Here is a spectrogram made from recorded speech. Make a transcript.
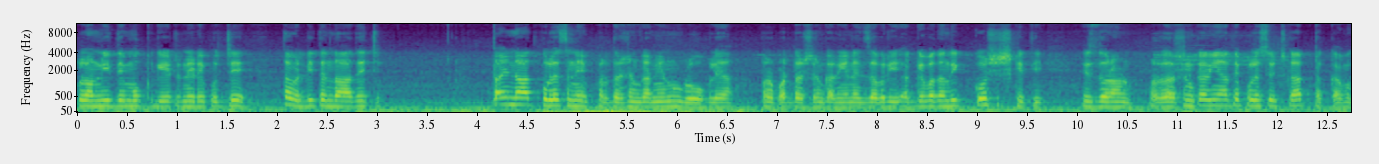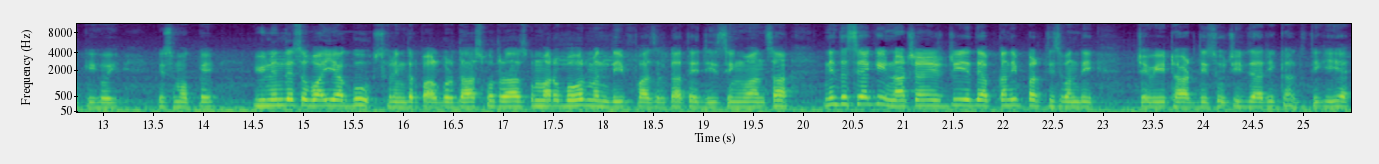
ਕਲੋਨੀ ਦੇ ਮੁੱਖ ਗੇਟ ਨੇੜੇ ਪੁੱਜੇ, ਤਾਂ ਵੱਡੀ ਤੰਦਾਦ ਵਿੱਚ ਤਾਇਨਾਤ ਪੁਲਿਸ ਨੇ ਪ੍ਰਦਰਸ਼ਨਕਾਰੀਆਂ ਨੂੰ ਰੋਕ ਲਿਆ। ਪਰ ਪ੍ਰਦਰਸ਼ਨਕਾਰੀਆਂ ਨੇ ਜ਼ਬਰੀ ਅੱਗੇ ਵਧਣ ਦੀ ਕੋਸ਼ਿਸ਼ ਕੀਤੀ। ਇਸ ਦੌਰਾਨ ਪ੍ਰਦਰਸ਼ਨਕਾਰੀਆਂ ਅਤੇ ਪੁਲਿਸ ਵਿਚਕਾਰ ਧੱਕਾ ਮੁੱਕੀ ਹੋਈ। ਇਸ ਮੌਕੇ ਯੂਨੀਅਨ ਦੇ ਸੂਬਾਈ ਆਗੂ ਸੁਰਿੰਦਰਪਾਲ ਗੁਰਦਾਸਪੁਰ, ਰਾਜਕੁਮਾਰ ਬੋਹਰ, ਮਨਦੀਪ ਫਾਜ਼ਿਲਕਾ ਤੇ ਜੀਤ ਸਿੰਘ ਵਾਂਸਾ ਨੇ ਦੱਸਿਆ ਕਿ ਨੈਸ਼ਨਲਿਟੀ ਅਧਿਆਪਕਾਂ ਦੀ ਭਰਤੀ ਸੰਬੰਧੀ 24 ਦੀ ਸੂਚੀ ਜਾਰੀ ਕਰ ਦਿੱਤੀ ਗਈ ਹੈ।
